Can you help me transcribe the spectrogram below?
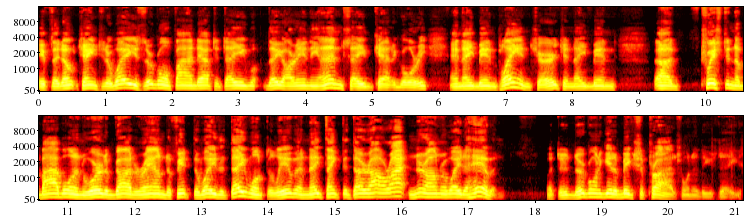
If they don't change their ways, they're going to find out that they they are in the unsaved category, and they've been playing church and they've been uh, twisting the Bible and the Word of God around to fit the way that they want to live, and they think that they're all right and they're on their way to heaven. But they're, they're going to get a big surprise one of these days.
